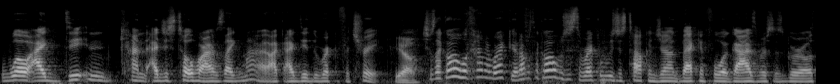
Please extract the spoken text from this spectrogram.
Well, I didn't kind of. I just told her I was like, "My, like I did the record for Trick." Yeah. She was like, "Oh, what kind of record?" I was like, "Oh, it was just a record. We was just talking junk back and forth, guys versus girls.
